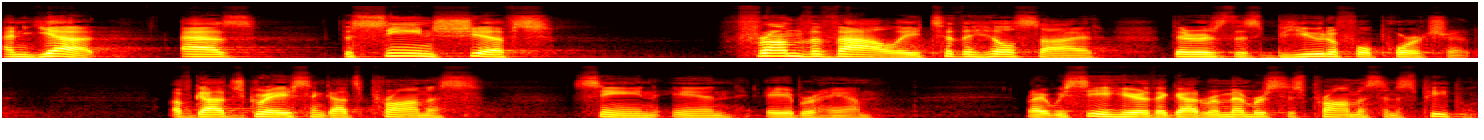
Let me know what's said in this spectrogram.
And yet, as the scene shifts from the valley to the hillside, there is this beautiful portrait of God's grace and God's promise seen in Abraham. Right? We see here that God remembers his promise and his people.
